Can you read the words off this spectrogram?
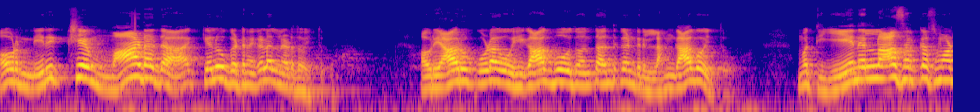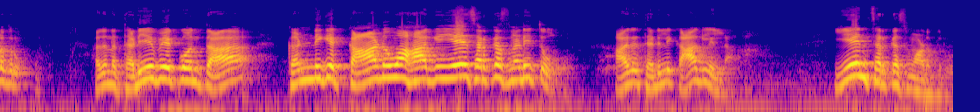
ಅವರು ನಿರೀಕ್ಷೆ ಮಾಡದ ಕೆಲವು ಘಟನೆಗಳಲ್ಲಿ ನಡೆದೋಯ್ತು. ಅವ್ರು ಯಾರು ಕೂಡ ಹೀಗಾಗ್ಬೋದು ಅಂತ ಅಂದ್ಕೊಂಡಿರಲಿಲ್ಲ. ಹಂಗಾಗೋಯ್ತು. ಮತ್ತು ಏನೆಲ್ಲ ಸರ್ಕಸ್ ಮಾಡಿದ್ರು. ಅದನ್ನು ತಡೆಯಬೇಕು ಅಂತ ಕಣ್ಣಿಗೆ ಕಾಣುವ ಹಾಗೆಯೇ ಸರ್ಕಸ್ ನಡೀತು. ಆದರೆ ತಡಿಲಿಕ್ಕೆ ಆಗಲಿಲ್ಲ. ಏನು ಸರ್ಕಸ್ ಮಾಡಿದ್ರು?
